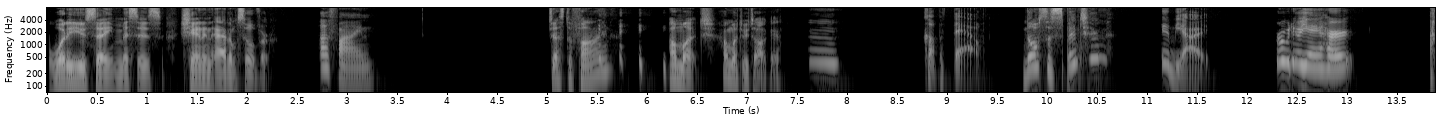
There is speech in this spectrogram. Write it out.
What do you say, Mrs. Shannon Adam Silver? A fine. Just a fine? How much? How much we talking? Couple thou. No suspension? He'll be all right. Rudy, you ain't hurt.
